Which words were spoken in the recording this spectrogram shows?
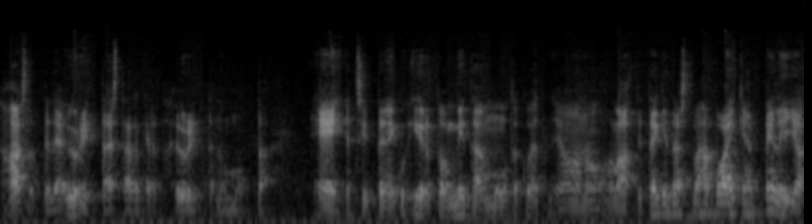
haastattelija yrittäisi tällä kertaa yrittänyt, mutta ei, että sitten niin irtoa mitään muuta kuin, että joo, no Lahti teki tästä vähän vaikean pelin ja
